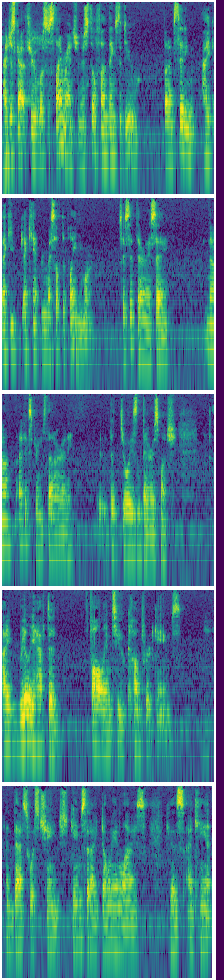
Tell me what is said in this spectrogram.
I just got through most of Slime Ranch, and there's still fun things to do, but I'm sitting. I, I keep. I can't bring myself to play anymore. So I sit there and I say, "No, I've experienced that already. The joy isn't there as much. I really have to fall into comfort games, and that's what's changed. Games that I don't analyze because I can't.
